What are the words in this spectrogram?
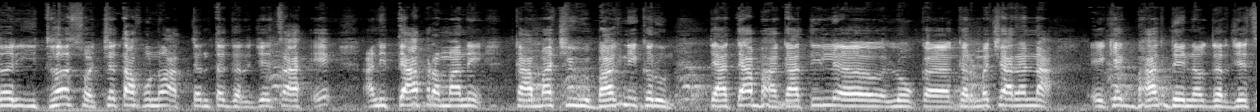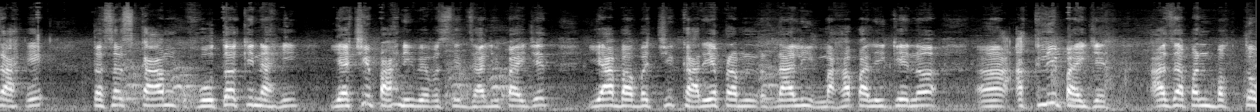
तर इथं स्वच्छता होणं अत्यंत गरजेचं आहे आणि त्याप्रमाणे कामाची विभागणी करून त्या त्या भागातील लोक कर्मचाऱ्यांना एक एक भाग देणं गरजेचं आहे. तसंच काम होतं की नाही याची पाहणी व्यवस्थित झाली पाहिजेत. याबाबतची कार्यप्रणाली महापालिकेनं आखली पाहिजेत. आज आपण बघतो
